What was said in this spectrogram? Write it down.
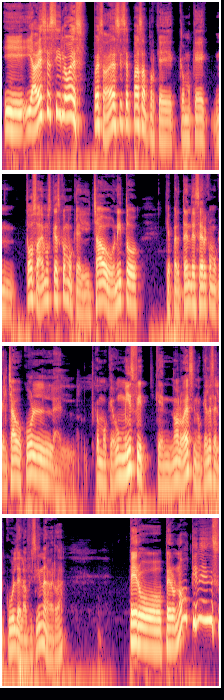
Y, y a veces sí lo es. Pues a veces sí se pasa porque como que mm, todos sabemos que es como que el chavo bonito que pretende ser como que el chavo cool, como que un misfit, que no lo es, sino que él es el cool de la oficina, ¿verdad? Pero, pero no, tienes...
